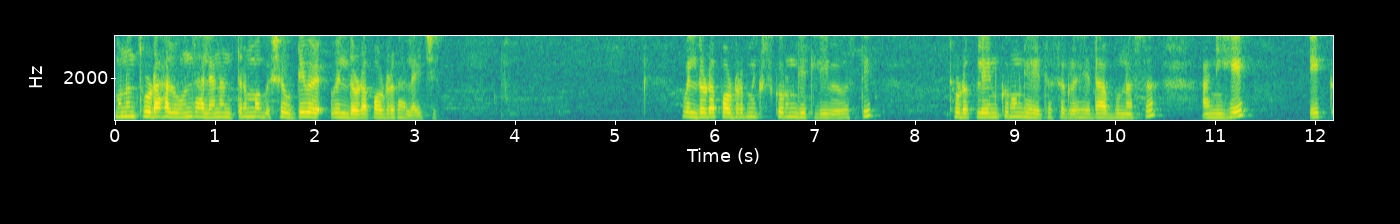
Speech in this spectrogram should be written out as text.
म्हणून थोडं हलवून झाल्यानंतर मग शेवटी वे वेलदोडा पावडर घालायची. वेलदोडा पावडर मिक्स करून घेतली व्यवस्थित. थोडं प्लेन करून घ्यायचं सगळं हे दाबून असं. आणि हे एक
